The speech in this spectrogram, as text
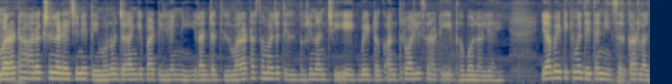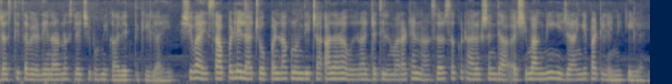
मराठा आरक्षण लढ्याचे नेते मनोज जरांगे पाटील यांनी राज्यातील मराठा समाजातील धुरीणांची एक बैठक अंतरवाली सराठी इथं बोलावली आहे. या बैठकीमध्ये त्यांनी सरकारला जास्तीचा वेळ देणार नसल्याची भूमिका व्यक्त केली आहे. शिवाय सापडलेल्या चोपन्न लाख नोंदीच्या आधारावर राज्यातील मराठ्यांना सरसकट आरक्षण द्या अशी मागणीही जरांगे पाटील यांनी केली आहे.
